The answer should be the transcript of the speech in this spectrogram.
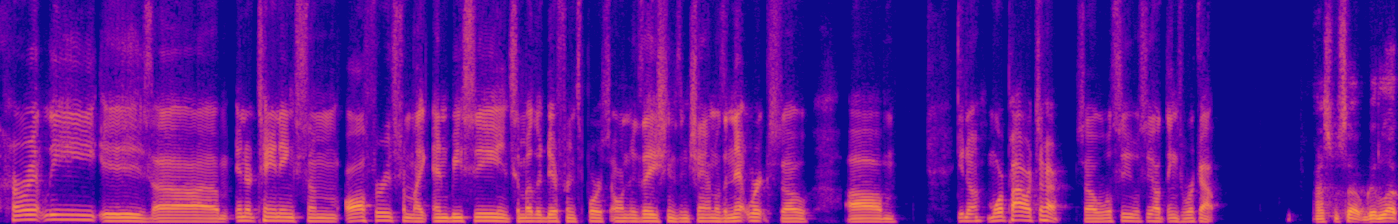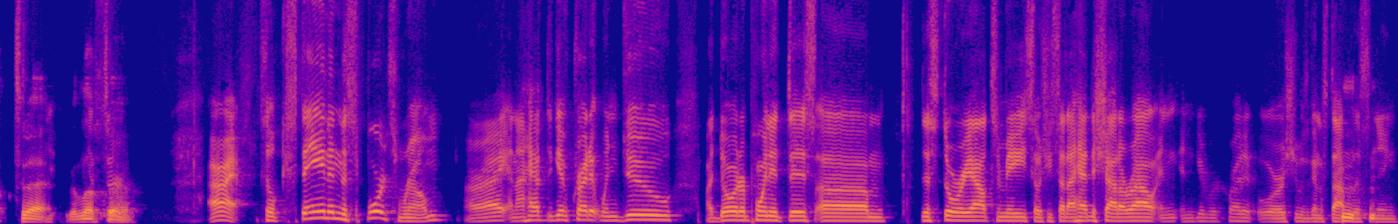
currently is um entertaining some offers from like NBC and some other different sports organizations and channels and networks. So um, you know, more power to her. So we'll see, we'll see how things work out. That's what's up. Good luck to that. Good luck yes, to her. All right. So staying in the sports realm, all right, and I have to give credit when due. My daughter pointed this um this story out to me, so she said I had to shout her out and, and give her credit, or she was going to stop listening,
